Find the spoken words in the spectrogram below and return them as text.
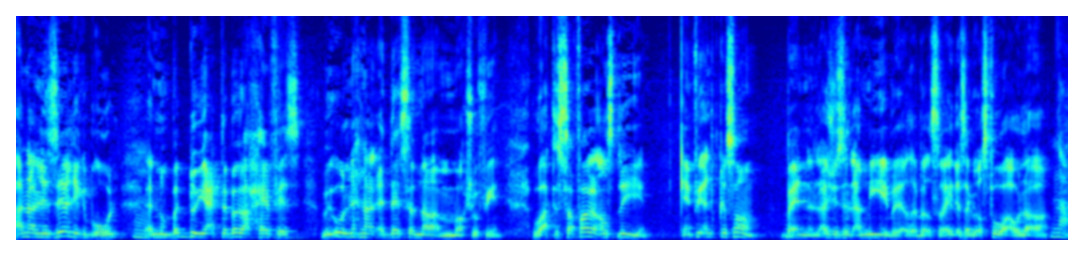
أنا لذلك بقول إنه بده يعتبرها حافز ويقول نحن قد صرنا مكشوفين. وقت السفارة القنصليه كان في انقسام بين الأجهزة الأمنية بإسرائيل إذا بيقصفوها أو لا. نعم.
